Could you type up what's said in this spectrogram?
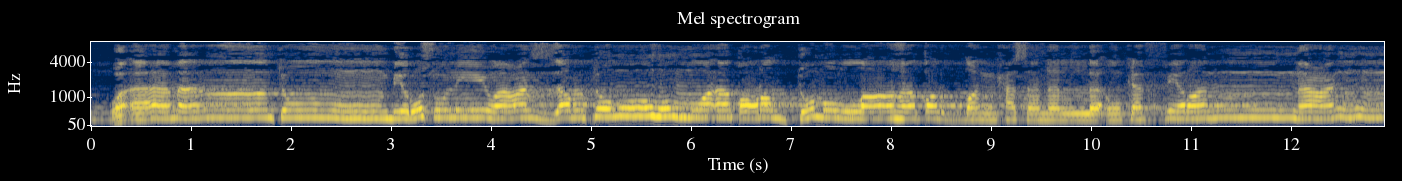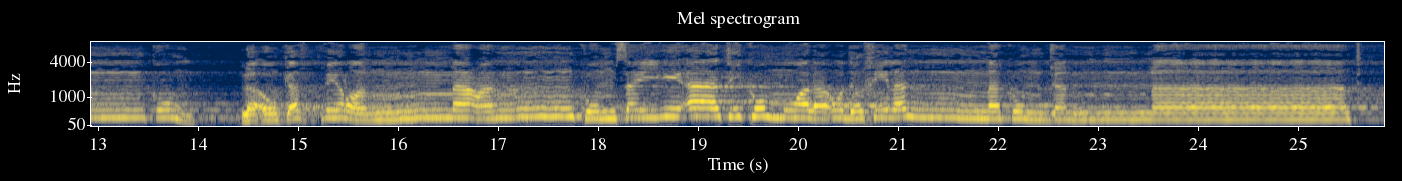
وآمنتم برسلي وعزرتموهم وأقرضتم الله قرضا حسنا لأكفرن عنكم لأكفرن عنكم سيئاتكم ولأدخلنكم جنات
